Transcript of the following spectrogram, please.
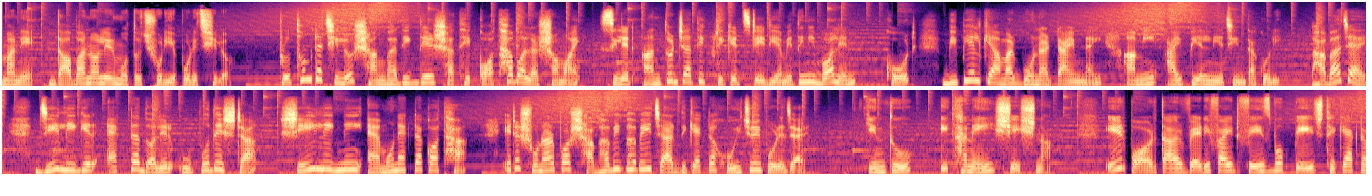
মানে দাবানলের মতো ছড়িয়ে পড়েছিল। প্রথমটা ছিল সাংবাদিকদের সাথে কথা বলার সময় সিলেট আন্তর্জাতিক ক্রিকেট স্টেডিয়ামে তিনি বলেন কোট বিপিএলকে আমার গোনার টাইম নাই। আমি আইপিএল নিয়ে চিন্তা করি। ভাবা যায়, যে লিগের একটা দলের উপদেষ্টা সেই লিগ নিয়েই এমন একটা কথা, এটা শোনার পর স্বাভাবিকভাবেই চারদিকে একটা হইচই পড়ে যায়। কিন্তু এখানেই শেষ না। এরপর তার ভেরিফাইড ফেসবুক পেজ থেকে একটা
